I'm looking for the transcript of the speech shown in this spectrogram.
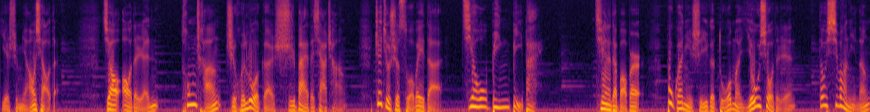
也是渺小的。骄傲的人通常只会落个失败的下场，这就是所谓的骄兵必败。亲爱的宝贝儿，不管你是一个多么优秀的人，都希望你能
